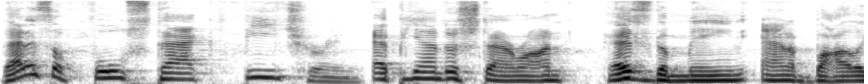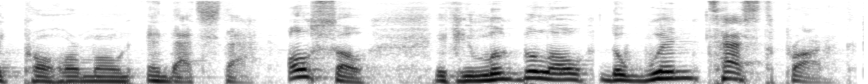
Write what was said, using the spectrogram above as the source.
That is a full stack featuring epiandrosterone as the main anabolic prohormone in that stack. Also, if you look below, the Win Test product.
